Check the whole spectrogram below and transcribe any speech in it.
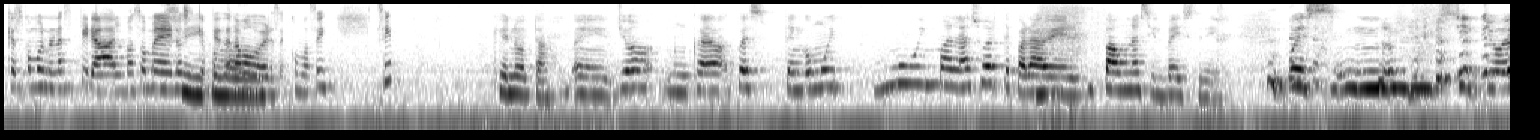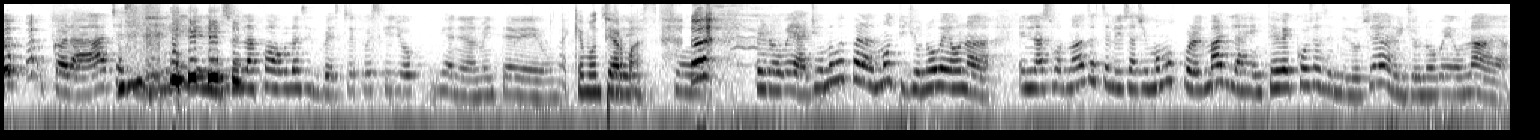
que es como en una espiral más o menos Sí, y que empiezan a moverse como así. Sí. ¿Qué nota? Eh, yo nunca, pues tengo muy, muy mala suerte para ver fauna silvestre. Pues mm, si yo veo cucarachas y eso es la fauna silvestre pues que yo generalmente veo. Hay que montear Soy- más. soy- pero vea, yo me voy para el monte y yo no veo nada. En las jornadas de estabilización vamos por el mar y la gente ve cosas en el océano y yo no veo nada.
